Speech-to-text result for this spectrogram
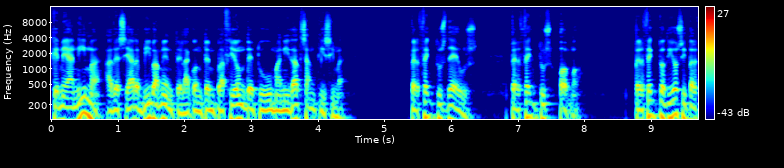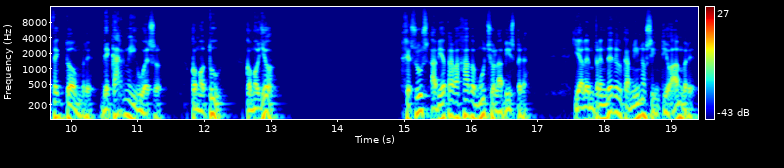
que me anima a desear vivamente la contemplación de tu humanidad santísima. Perfectus Deus, perfectus homo, perfecto Dios y perfecto hombre, de carne y hueso, como tú, como yo. Jesús había trabajado mucho la víspera, y al emprender el camino sintió hambre.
